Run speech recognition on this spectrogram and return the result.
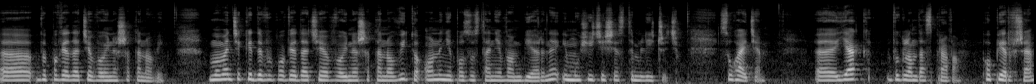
e, wypowiadacie wojnę szatanowi. W momencie, kiedy wypowiadacie wojnę szatanowi, to on nie pozostanie wam bierny i musicie się z tym liczyć. Słuchajcie, e, jak wygląda sprawa? Po pierwsze,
